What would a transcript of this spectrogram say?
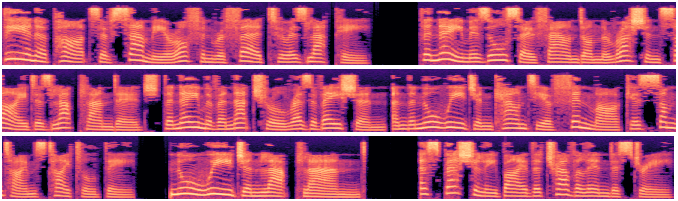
The inner parts of Sami are often referred to as Lappi. The name is also found on the Russian side as Laplandia the name of a natural reservation and the Norwegian county of Finnmark is sometimes titled the Norwegian Lapland, especially by the travel industry.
